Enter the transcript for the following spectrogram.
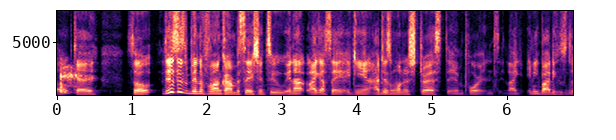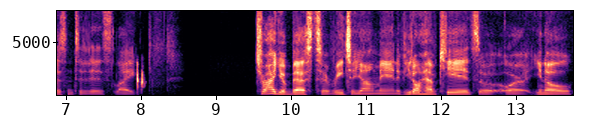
okay. So this has been a fun conversation too, and I, like I say again, I just want to stress the importance. Like anybody who's listening to this, like try your best to reach a young man. If you don't have kids, or, or you know,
